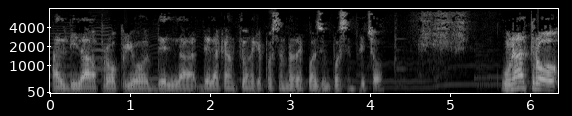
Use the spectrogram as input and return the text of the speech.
al di là proprio della, della canzone che può sembrare quasi un po' sempliciotto. Un altro,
